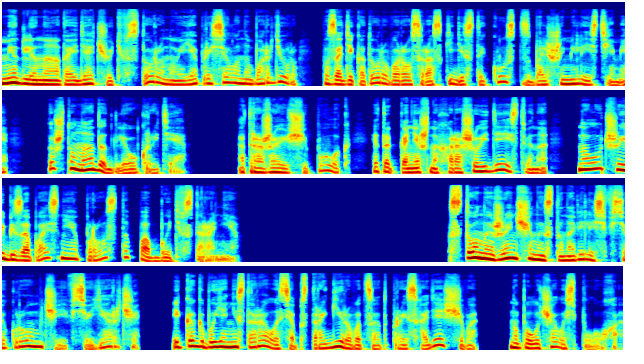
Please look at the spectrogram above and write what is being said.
Медленно отойдя чуть в сторону, я присела на бордюр, позади которого рос раскидистый куст с большими листьями, то, что надо для укрытия. Отражающий полог — это, конечно, хорошо и действенно, но лучше и безопаснее просто побыть в стороне. Стоны женщины становились все громче и все ярче, и как бы я ни старалась абстрагироваться от происходящего, но получалось плохо.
